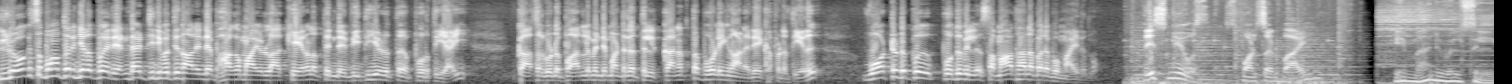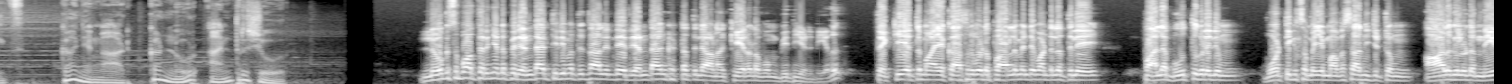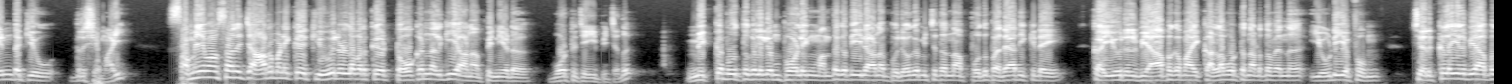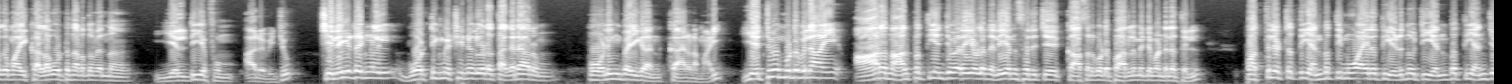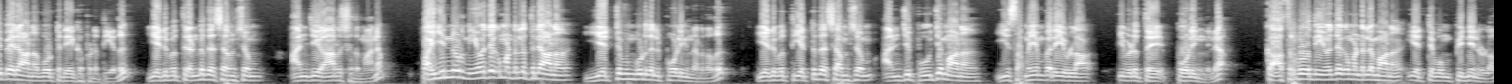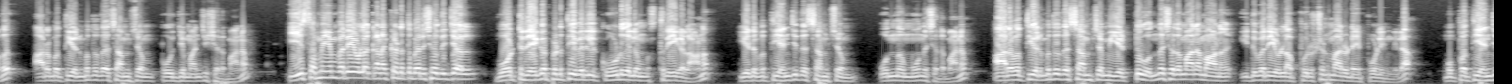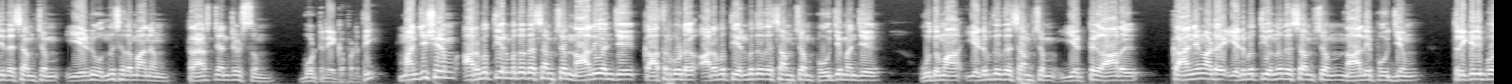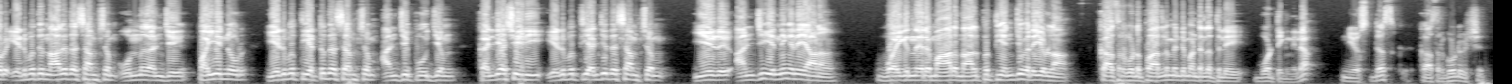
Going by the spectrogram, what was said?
ലോക്സഭാ തെരഞ്ഞെടുപ്പ് രണ്ടായിരത്തി ഇരുപത്തിനാലിന്റെ ഭാഗമായുള്ള കേരളത്തിന്റെ വിധിയെഴുത്ത് പൂർത്തിയായി. കാസർഗോഡ് പാർലമെന്റ് മണ്ഡലത്തിൽ കനത്ത പോളിംഗ് ആണ് രേഖപ്പെടുത്തിയത്. വോട്ടെടുപ്പ് പൊതുവിൽ സമാധാനപരവുമായിരുന്നു. This news sponsored by Emmanuel Silks Kanhangad Kannur and Thrissur Lok Sabha തെരഞ്ഞെടുപ്പ് രണ്ടായിരത്തി ഇരുപത്തിനാലിന്റെ രണ്ടാം ഘട്ടത്തിലാണ് കേരളവും വിധിയെഴുതിയത്. തെക്കേയറ്റമായ കാസർഗോഡ് പാർലമെന്റ് മണ്ഡലത്തിലെ പല ബൂത്തുകളിലും വോട്ടിംഗ് സമയം അവസാനിച്ചിട്ടും ആളുകളുടെ നീണ്ട ക്യൂ ദൃശ്യമായി. സമയം അവസാനിച്ച് ആറു മണിക്ക് ക്യൂവിലുള്ളവർക്ക് ടോക്കൺ നൽകിയാണ് പിന്നീട് വോട്ട് ചെയ്യിപ്പിച്ചത്. മിക്ക ബൂത്തുകളിലും പോളിംഗ് മന്ദഗതിയിലാണ് പുരോഗമിച്ചതെന്ന പൊതുപരാതിക്കിടെ കയ്യൂരിൽ വ്യാപകമായി കള്ളവോട്ട് നടന്നുവെന്ന് യു ഡി എഫും ചെർക്കളയിൽ വ്യാപകമായി കള്ളവോട്ട് നടന്നുവെന്ന് എൽ ഡി എഫും ആരോപിച്ചു. ചിലയിടങ്ങളിൽ വോട്ടിംഗ് മെഷീനുകളുടെ തകരാറും പോളിംഗ് വൈകാൻ കാരണമായി. ഏറ്റവും ഒടുവിലായി ആറ് നാൽപ്പത്തിയഞ്ച് വരെയുള്ള നിലയനുസരിച്ച് കാസർഗോഡ് പാർലമെന്റ് മണ്ഡലത്തിൽ പത്ത് ലക്ഷത്തി അൻപത്തി മൂവായിരത്തി എഴുന്നൂറ്റി എൺപത്തി അഞ്ച് പേരാണ് വോട്ട് രേഖപ്പെടുത്തിയത്. എഴുപത്തിരണ്ട് ദശാംശം അഞ്ച് ആറ് ശതമാനം. പയ്യന്നൂർ നിയോജക മണ്ഡലത്തിലാണ് ഏറ്റവും കൂടുതൽ പോളിംഗ് നടന്നത്. എഴുപത്തിയെട്ട് ദശാംശം അഞ്ച് പൂജ്യമാണ് ഈ സമയം വരെയുള്ള ഇവിടുത്തെ പോളിംഗ് നില. കാസർഗോഡ് നിയോജക മണ്ഡലമാണ് ഏറ്റവും പിന്നിലുള്ളത്. അറുപത്തിയൊൻപത് ദശാംശം പൂജ്യം അഞ്ച് ശതമാനം. ഈ സമയം വരെയുള്ള കണക്കെടുത്ത് പരിശോധിച്ചാൽ വോട്ട് രേഖപ്പെടുത്തിയവരിൽ കൂടുതലും സ്ത്രീകളാണ്. എഴുപത്തിയഞ്ച് ദശാംശം ഒന്ന് മൂന്ന് ശതമാനം. അറുപത്തിയൊൻപത് ദശാംശം എട്ട് ഒന്ന് ശതമാനമാണ് ഇതുവരെയുള്ള പുരുഷന്മാരുടെ പോളിംഗ് നില. മുപ്പത്തിയഞ്ച് ദശാംശം ഏഴ് ഒന്ന് ശതമാനം ട്രാൻസ്ജെൻഡേഴ്സും വോട്ട് രേഖപ്പെടുത്തി. മഞ്ചേശ്വരം അറുപത്തിയൊൻപത് ദശാംശം നാല് അഞ്ച് കാസർഗോഡ് അറുപത്തിയൊൻപത് ദശാംശം പൂജ്യം അഞ്ച് ഉദുമ എഴുപത് ദശാംശം എട്ട് ആറ് കാഞ്ഞങ്ങാട് എഴുപത്തിയൊന്ന് ദശാംശം നാല് പൂജ്യം തൃക്കരിപ്പൂർ എഴുപത്തിനാല് ദശാംശം ഒന്ന് അഞ്ച് പയ്യന്നൂർ എഴുപത്തിയെട്ട് ദശാംശം അഞ്ച് പൂജ്യം കല്യാശ്ശേരി എഴുപത്തിയഞ്ച് ദശാംശം ഏഴ് അഞ്ച് എന്നിങ്ങനെയാണ് വൈകുന്നേരം ആറ് നാൽപ്പത്തിയഞ്ച് വരെയുള്ള കാസർഗോഡ് പാർലമെന്റ് മണ്ഡലത്തിലെ വോട്ടിംഗ് നില. News desk Kasaragod Vision.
